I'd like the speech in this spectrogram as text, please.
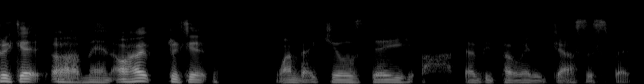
Cricket. Oh man, I hope Cricket one day kills Dee. Oh, ah, that'd be poetic justice. But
